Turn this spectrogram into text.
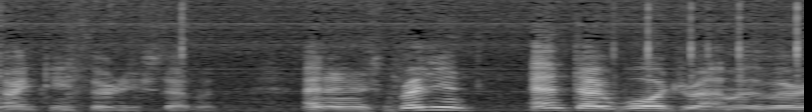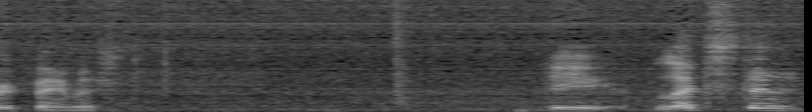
1937. And in his brilliant anti-war drama, very famous, The letzten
